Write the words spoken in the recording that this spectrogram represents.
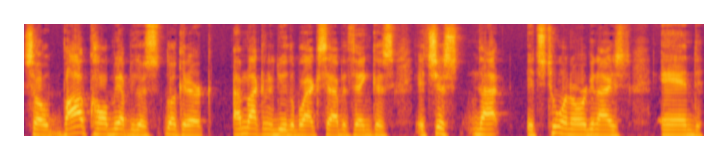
So Bob called me up. and He goes, "Look, Eric, I'm not going to do the Black Sabbath thing because it's just not. It's too unorganized. And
